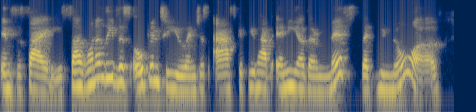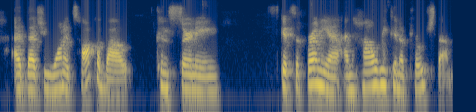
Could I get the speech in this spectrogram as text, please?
in society. So I want to leave this open to you and just ask if you have any other myths that you know of uh, that you want to talk about concerning schizophrenia and how we can approach them.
